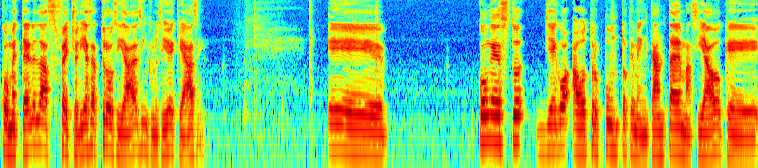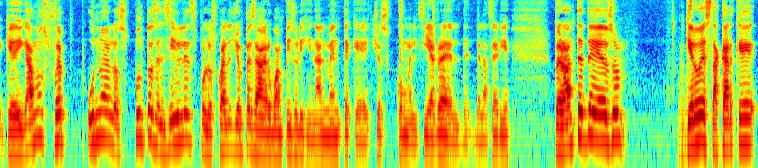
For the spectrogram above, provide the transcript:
cometer las fechorías, atrocidades inclusive que hacen. Eh, con esto llego a otro punto que me encanta demasiado, que, digamos fue uno de los puntos sensibles por los cuales yo empecé a ver One Piece originalmente, que de hecho es con el cierre de la serie. Pero antes de eso, quiero destacar que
